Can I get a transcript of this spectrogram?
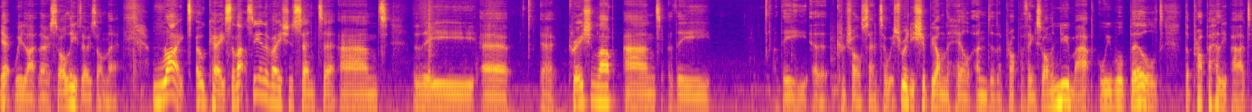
Yeah, we like those. So I'll leave those on there. Right. Okay. So that's the Innovation Centre and the uh, uh Creation Lab and the the uh, control center which really should be on the hill under the proper thing so on the new map we will build the proper helipad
